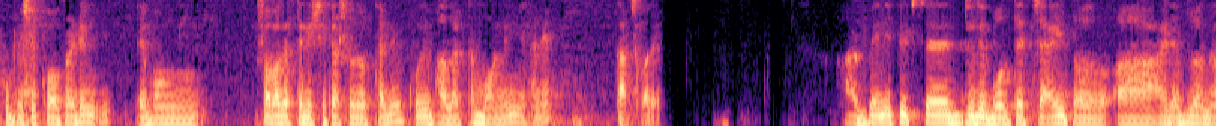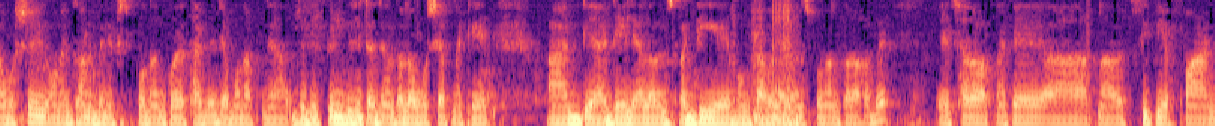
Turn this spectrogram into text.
খুব বেশি কোঅপারেটিং এবং সবার কাছ থেকে শেখার সুযোগ থাকে। খুবই ভালো একটা বন্ডিং এখানে কাজ করে। আর বেনিফিটস যদি বলতে চাই, তো আইডাব্লিউএম অবশ্যই অনেক ধরনের বেনিফিটস প্রদান করে থাকে। যেমন আপনি যদি ফিল্ড ভিজিটার যান, তাহলে অবশ্যই আপনাকে ডেইলি অ্যালাউন্স বা ডিএ এবং ট্রাভেল অ্যালাউন্স প্রদান করা হবে। এছাড়াও আপনাকে আপনার CPF fund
